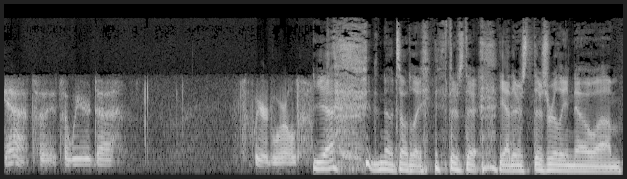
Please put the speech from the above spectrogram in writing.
yeah, it's a it's a weird uh, it's a weird world. Yeah, no, totally. There's the yeah. There's there's really no um,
